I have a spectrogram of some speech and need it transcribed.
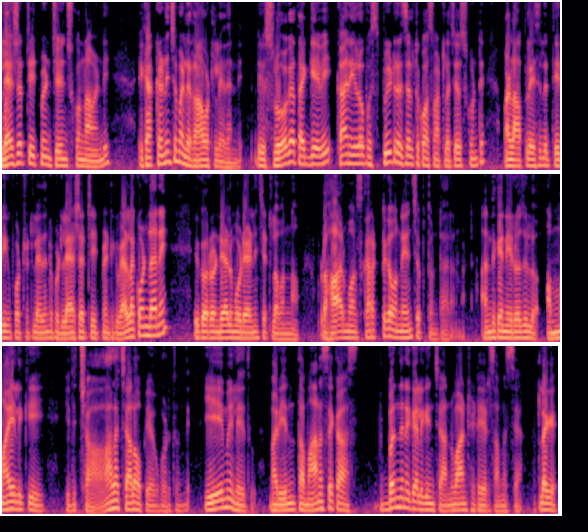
లేజర్ ట్రీట్మెంట్ చేయించుకున్నామండి. ఇక అక్కడి నుంచి మళ్ళీ రావట్లేదండి. ఇది స్లోగా తగ్గేవి కానీ ఈలోపు స్పీడ్ రిజల్ట్ కోసం అట్లా చేసుకుంటే మళ్ళీ ఆ ప్లేస్లో తిరిగి పుట్టట్లేదండి. ఇప్పుడు లేజర్ ట్రీట్మెంట్కి వెళ్ళకుండానే ఇక రెండేళ్ళు మూడేళ్ళ నుంచి ఇట్లా ఉన్నాం. ఇప్పుడు హార్మోన్స్ కరెక్ట్గా ఉన్నాయని చెప్తుంటారు అనమాట అందుకని ఈ రోజుల్లో అమ్మాయిలకి ఇది చాలా చాలా ఉపయోగపడుతుంది. ఏమీ లేదు. మరి ఇంత మానసిక ఇబ్బందిని కలిగించే అన్వాంటెడ్ హెయిర్ సమస్య. అట్లాగే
